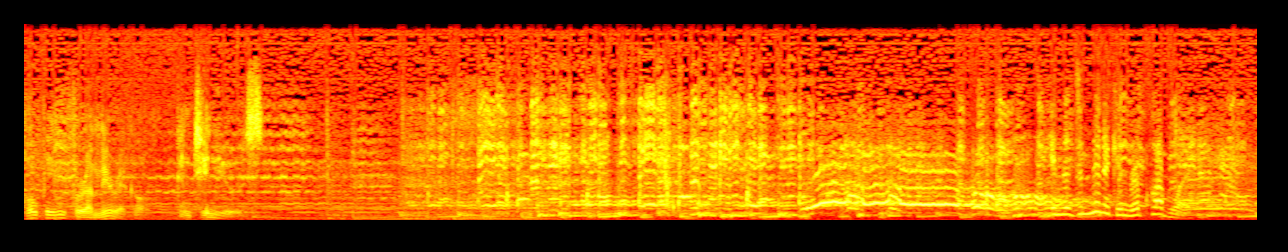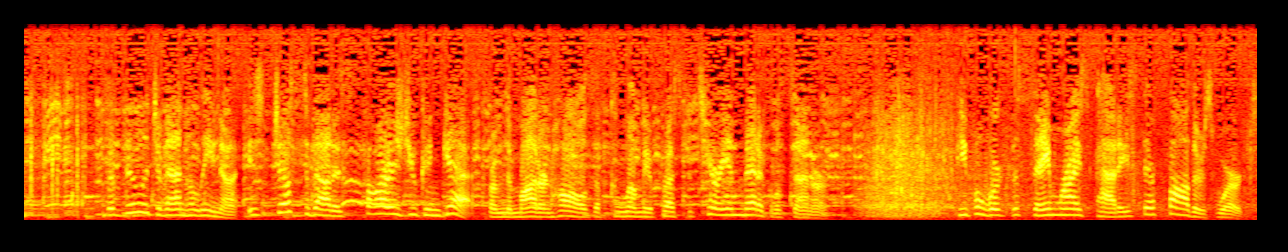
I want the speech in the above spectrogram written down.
Hoping for a miracle continues. In the Dominican Republic, the village of Angelina is just about as far as you can get from the modern halls of Columbia Presbyterian Medical Center. People work the same rice paddies their fathers worked.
